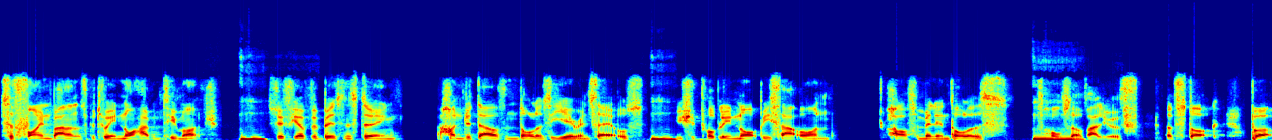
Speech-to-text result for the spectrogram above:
it's a fine balance between not having too much. So if you have a business doing $100,000 a year in sales, you should probably not be sat on half a million dollars of hmm. wholesale value of, of stock. But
